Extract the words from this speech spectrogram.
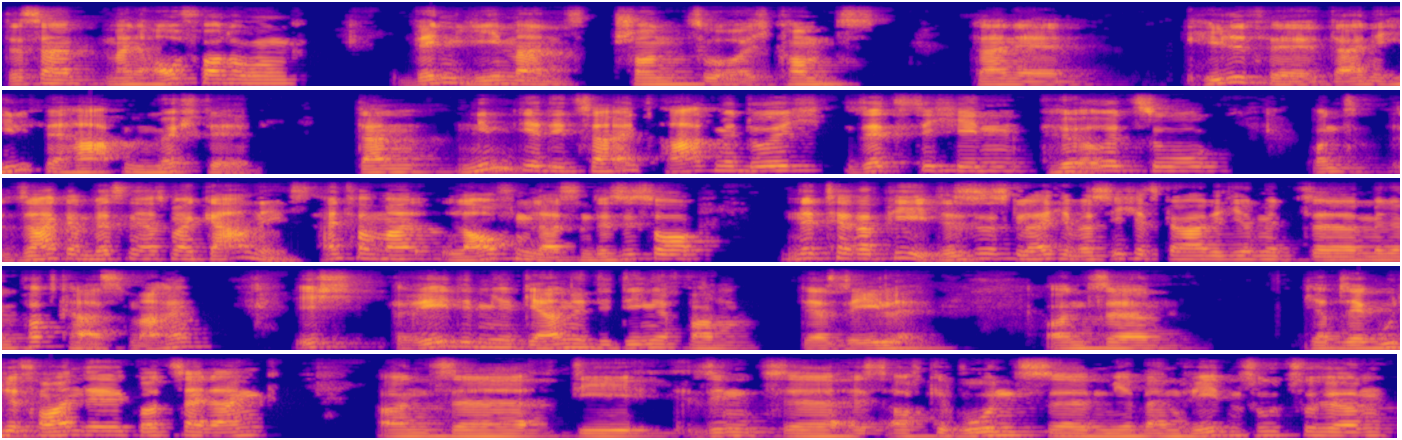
Deshalb meine Aufforderung, wenn jemand schon zu euch kommt, deine Hilfe, deine Hilfe haben möchte, dann nimm dir die Zeit, atme durch, setz dich hin, höre zu und sag am besten erstmal gar nichts. Einfach mal laufen lassen. Das ist so eine Therapie. Das ist das Gleiche, was ich jetzt gerade hier mit, äh, mit dem Podcast mache. Ich rede mir gerne die Dinge von der Seele. Und äh, ich habe sehr gute Freunde, Gott sei Dank. Und äh, die sind äh, es auch gewohnt, äh, mir beim Reden zuzuhören.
